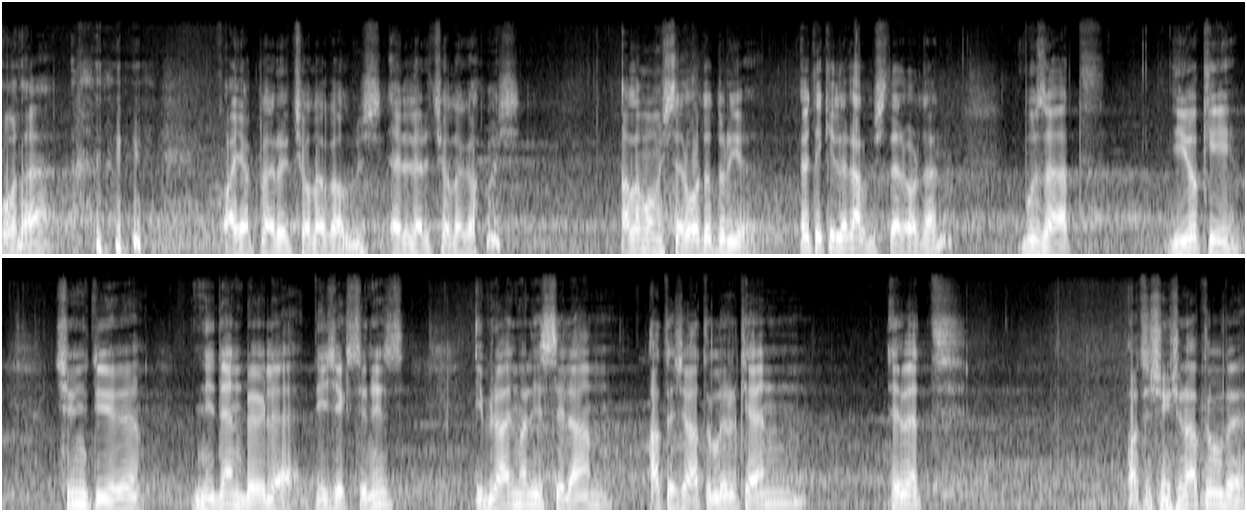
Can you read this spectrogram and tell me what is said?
O da ayakları çolak olmuş, elleri çolak olmuş. Alamamışlar, orada duruyor. Ötekileri almışlar oradan. Bu zat diyor ki, çünkü neden böyle diyeceksiniz? İbrahim Aleyhisselam ateşe atılırken, evet, ateşin içine atıldı.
